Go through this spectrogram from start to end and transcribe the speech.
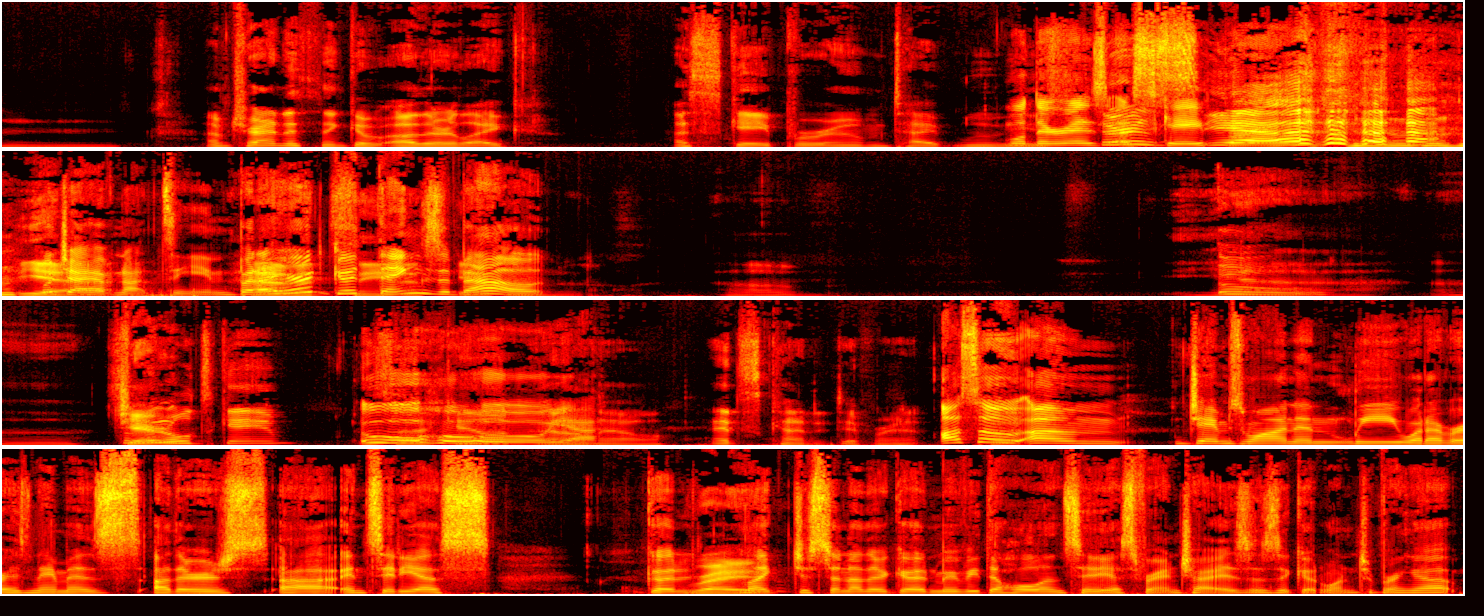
Hmm. I'm trying to think of other like escape room type movies. Well, there is There's- Escape yeah. Room, which I have not seen, but I, heard good things about. Room. Um, yeah. Ooh. Uh, Gerald's game. Does that count? Ooh, I don't yeah. know. it's kind of different. Also, but- um, James Wan and Leigh, whatever his name is, others, uh, Insidious. Good, Right. Like just another good movie. The whole Insidious franchise is a good one to bring up.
